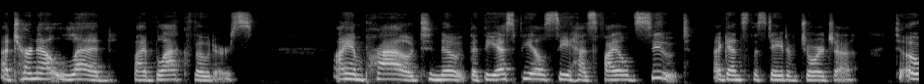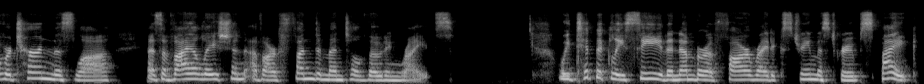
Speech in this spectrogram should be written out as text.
a turnout led by Black voters. I am proud to note that the SPLC has filed suit against the state of Georgia to overturn this law as a violation of our fundamental voting rights. We typically see the number of far right extremist groups spike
